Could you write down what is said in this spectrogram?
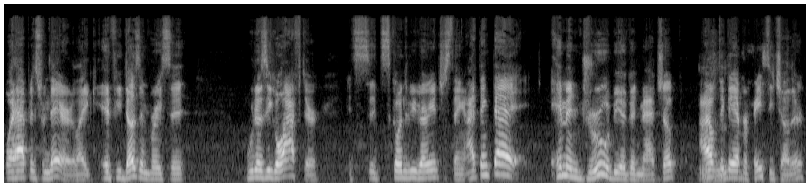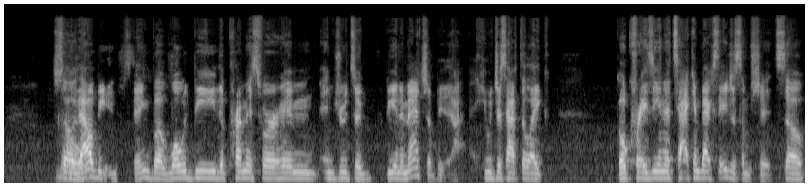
what happens from there? Like if he does embrace it, who does he go after? It's it's going to be very interesting. I think that him and Drew would be a good matchup. I don't think mm-hmm. they ever faced each other. So No. that would be interesting. But what would be the premise for him and Drew to be in a matchup? He would just have to like go crazy and attack him backstage or some shit. So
